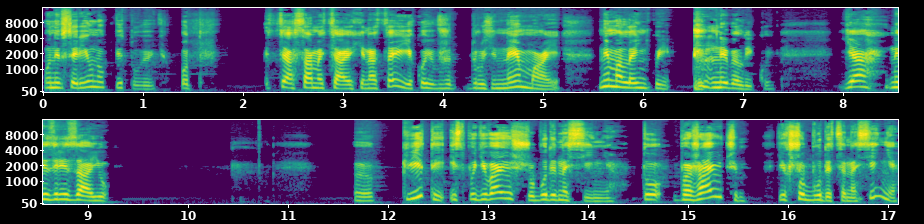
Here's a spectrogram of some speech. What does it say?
вони все рівно квітують. От ця саме ця ехінацея, якої вже, друзі, немає. Ні маленької, ні великої. Я не зрізаю е, квіти і сподіваюся, що буде насіння. То бажаючим, якщо буде це насіння,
